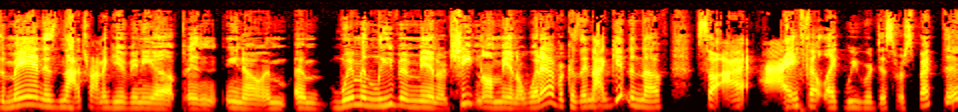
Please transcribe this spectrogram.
the man is not trying to give any up and you know and, and women leaving men or cheating on men or whatever because they're not getting enough so i i felt like we were disrespected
